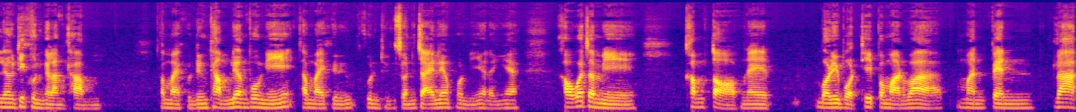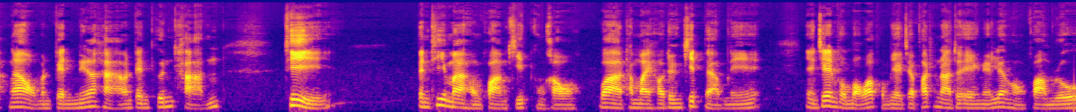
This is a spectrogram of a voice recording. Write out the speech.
เรื่องที่คุณกำลังทำทำไมคุณถึงทำเรื่องพวกนี้ทำไมคุณคุณถึงสนใจเรื่องพวกนี้อะไรเงี้ยเขาก็จะมีคำตอบในบริบทที่ประมาณว่ามันเป็นรากเหง้า มันเป็นเนื้อหา มันเป็นพื้นฐานที่เป็นที่มาของความคิดของเขา ว่าทำไมเขาถึงคิดแบบนี้ อย่างเช่น ผมบอกว่าผมอยากจะพัฒนาตัวเองในเรื่องของความรู้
